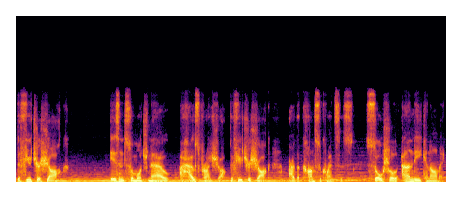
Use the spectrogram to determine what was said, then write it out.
the future shock isn't so much now a house price shock. The future shock are the consequences, social and economic,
